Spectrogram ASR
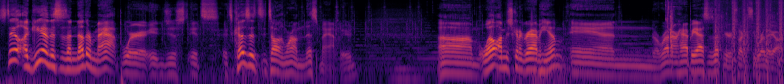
Still, again, this is another map where it just, it's, it's because it's, it's on, we're on this map, dude. Um, well, I'm just to grab him and run our happy asses up here so I can see where they are.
